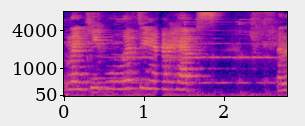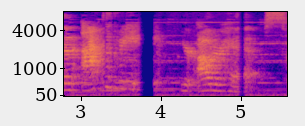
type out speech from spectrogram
And then keep lifting your hips and then activate your outer hips.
